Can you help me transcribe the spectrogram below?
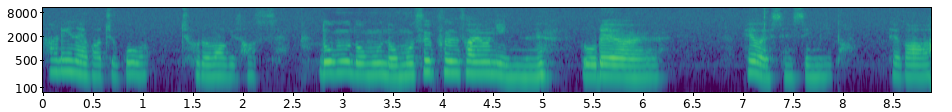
할인해가지고 저렴하게 샀어요. 너무너무너무 슬픈 사연이 있는 로레알 헤어 에센스입니다. 제가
